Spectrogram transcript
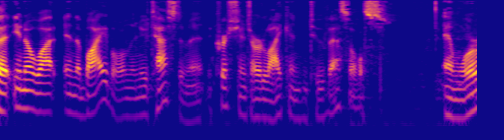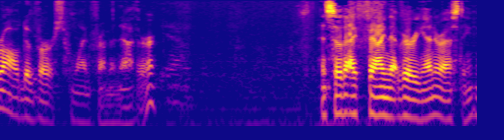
But you know what? In the Bible, in the New Testament, Christians are likened to vessels. And we're all diverse one from another. Yeah. And so I find that very interesting.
